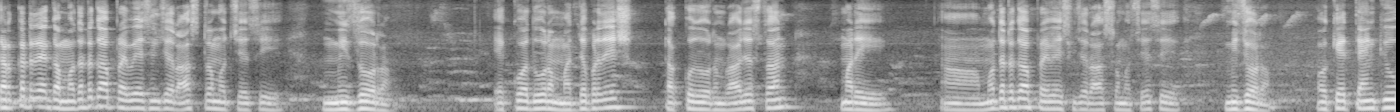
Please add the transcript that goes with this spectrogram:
కర్కట రేఖ మొదటగా ప్రవేశించే రాష్ట్రం వచ్చేసి మిజోరం. ఎక్కువ దూరం మధ్యప్రదేశ్ తక్కువ దూరం రాజస్థాన్ మరి మొదటగా ప్రవేశించే రాష్ట్రం వచ్చేసి మిజోరం. ఓకే థ్యాంక్ యూ.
